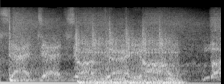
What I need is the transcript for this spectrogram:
sentence of me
